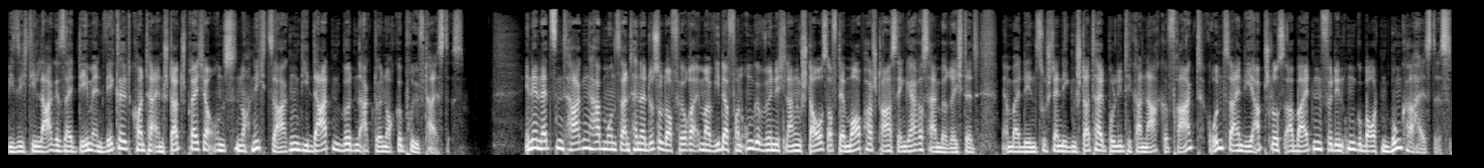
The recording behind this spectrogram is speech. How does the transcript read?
Wie sich die Lage seitdem entwickelt, entwickelt, konnte ein Stadtsprecher uns noch nicht sagen. Die Daten würden aktuell noch geprüft, heißt es. In den letzten Tagen haben uns Antenne Düsseldorf-Hörer immer wieder von ungewöhnlich langen Staus auf der Morperstraße in Gerresheim berichtet. Wir haben bei den zuständigen Stadtteilpolitikern nachgefragt. Grund seien die Abschlussarbeiten für den umgebauten Bunker, heißt es.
